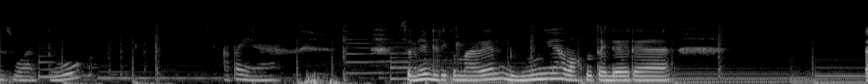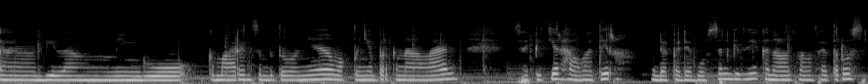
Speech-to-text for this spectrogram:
sesuatu apa ya? Sebenarnya dari kemarin bingung ya waktu Tedara uh, bilang minggu kemarin sebetulnya waktunya perkenalan saya pikir khawatir udah pada bosen gitu ya kenalan sama saya terus.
